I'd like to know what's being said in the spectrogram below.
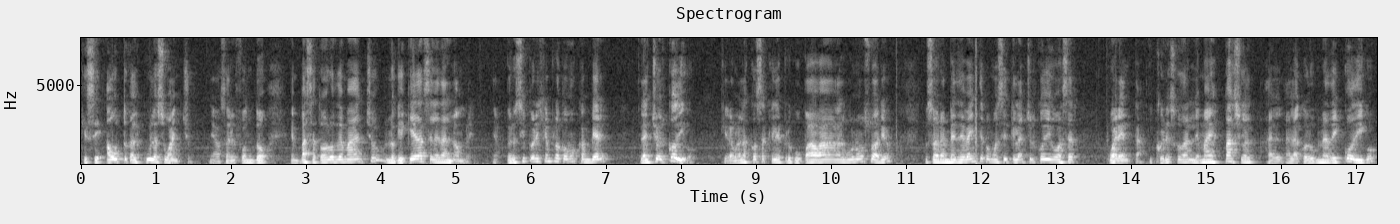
que se autocalcula su ancho. ¿ya? O sea, en el fondo, en base a todos los demás anchos, lo que queda se le da el nombre. Pero sí, por ejemplo, podemos cambiar el ancho del código, que era una de las cosas que le preocupaba a algunos usuarios. Entonces ahora en vez de 20 podemos decir que el ancho del código va a ser 40 y con eso darle más espacio a la columna de código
